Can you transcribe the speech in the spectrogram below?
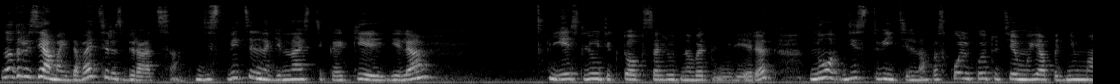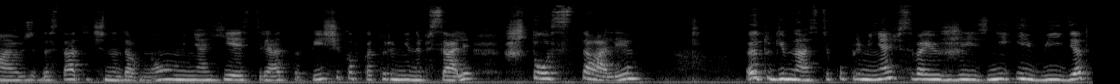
Ну, друзья мои, давайте разбираться. Действительно, гимнастика Кейгеля есть люди, кто абсолютно в это не верят, но действительно, поскольку эту тему я поднимаю уже достаточно давно, у меня есть ряд подписчиков, которые мне написали, что стали эту гимнастику применять в своей жизни и видят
